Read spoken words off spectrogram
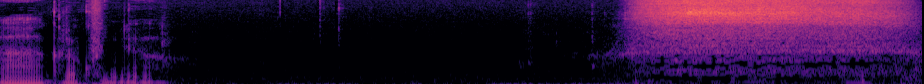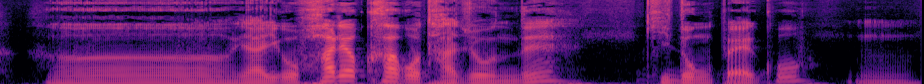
아, 그렇군요. 어, 야, 이거 화력하고 다 좋은데? 기동 빼고? 음.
